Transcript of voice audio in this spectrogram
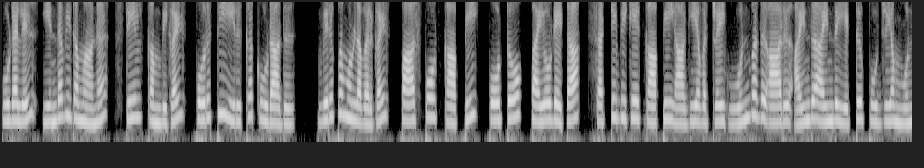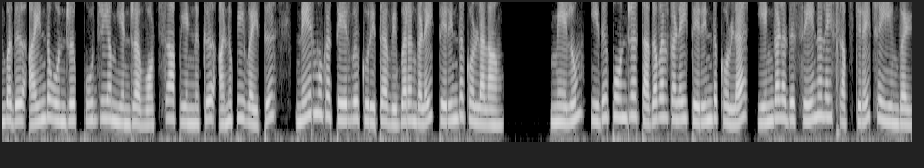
உடலில் எந்தவிதமான ஸ்டீல் கம்பிகள் பொருத்தி இருக்கக்கூடாது. விருப்பமுள்ளவர்கள் passport copy photo biodata certificate copy ஆகியவற்றை ஒன்பது ஆறு ஐந்து ஐந்து எட்டு பூஜ்ஜியம் ஒன்பது ஐந்து ஒன்று பூஜ்ஜியம் என்ற வாட்ஸ்ஆப் எண்ணுக்கு அனுப்பி வைத்து நேர்முகத் தேர்வு குறித்த விவரங்களை தெரிந்து கொள்ளலாம். மேலும் இது போன்ற தகவல்களை தெரிந்து கொள்ள எங்களது சேனலை சப்ஸ்கிரைப் செய்யுங்கள்.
